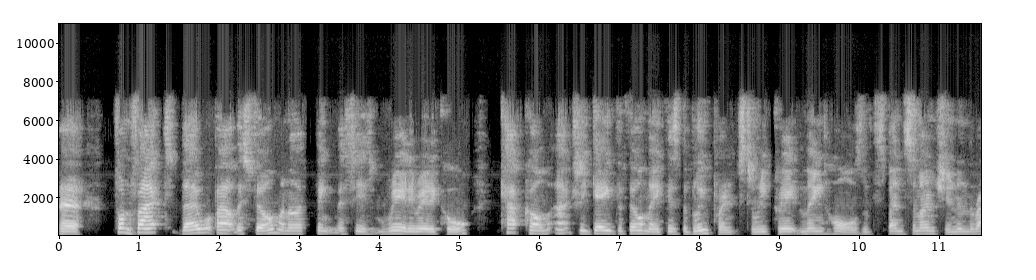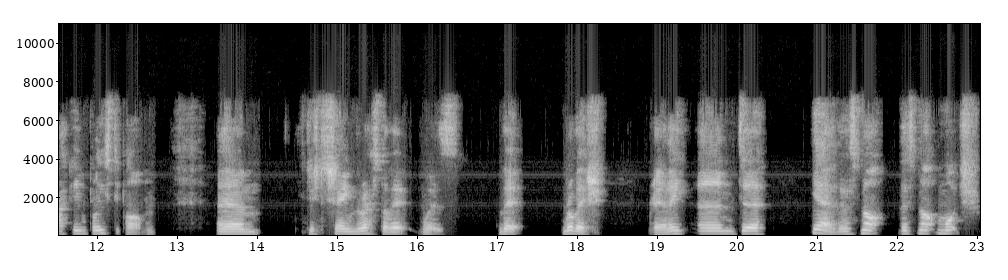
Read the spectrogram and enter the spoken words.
Uh, fun fact, though, about this film, and I think this is really, really cool. Capcom actually gave the filmmakers the blueprints to recreate the main halls of the Spencer Mansion and the Raccoon Police Department. Um, just a shame the rest of it was a bit rubbish, really. And uh, yeah, there's not there's not much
